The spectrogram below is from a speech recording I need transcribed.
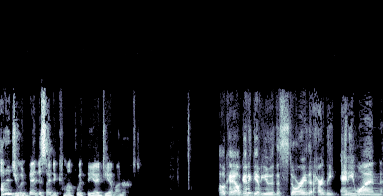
How did you and ben decide to come up with the idea of unearthed? Okay i'm going to give you the story that hardly anyone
